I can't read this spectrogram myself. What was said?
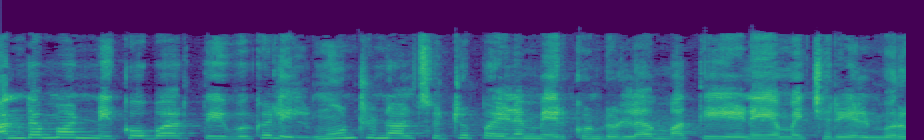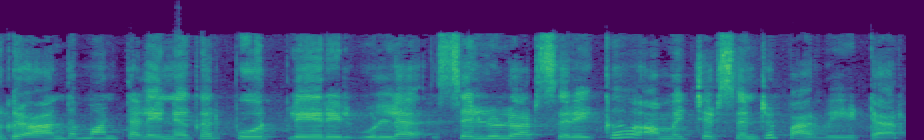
அந்தமான் நிக்கோபார் தீவுகளில் மூன்று நாள் சுற்றுப்பயணம் மேற்கொண்டுள்ள மத்திய இணையமைச்சர் எல் முருகன் அந்தமான் தலைநகர் போர்ட் பிளேரில் உள்ள செல்லுலார் சிறைக்கு அமைச்சர் சென்று பார்வையிட்டார்.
